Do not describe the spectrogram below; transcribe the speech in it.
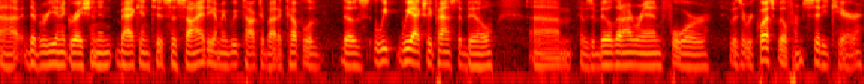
Uh, the reintegration in, back into society. I mean, we've talked about a couple of those. We we actually passed a bill. Um, it was a bill that I ran for. It was a request bill from City Care,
